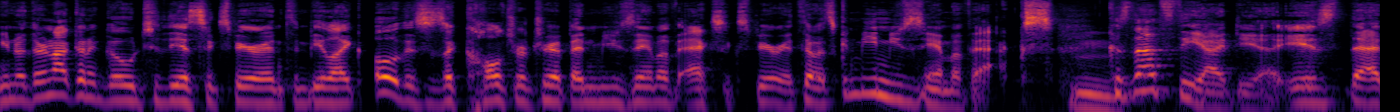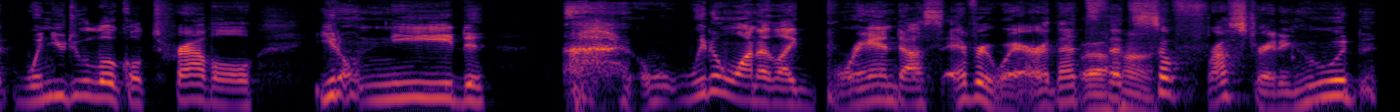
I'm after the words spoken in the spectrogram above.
You know, they're not going to go to this experience and be like, oh, this is a culture trip and Museum of X experience. No, it's going to be a Museum of X. Because that's the idea is that when you do local travel, you don't need we don't want to like brand us everywhere. That's Uh-huh. that's so frustrating. Who would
